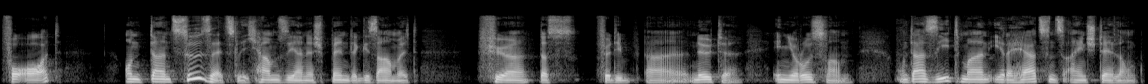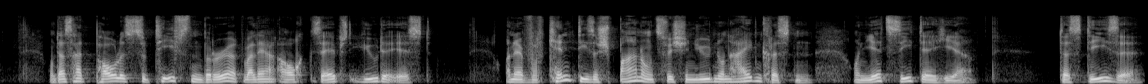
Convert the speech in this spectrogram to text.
vor Ort und dann zusätzlich haben sie eine Spende gesammelt für das, für die äh, Nöte in Jerusalem. Und da sieht man ihre Herzenseinstellung. Und das hat Paulus zutiefst berührt, weil er auch selbst Jude ist. Und er kennt diese Spannung zwischen Juden und Heidenchristen. Und jetzt sieht er hier, dass diese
